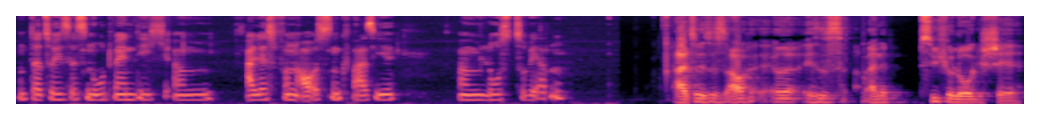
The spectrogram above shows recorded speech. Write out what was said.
und dazu ist es notwendig, ähm, alles von außen quasi ähm, loszuwerden. Also ist es auch, äh, ist es eine psychologische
